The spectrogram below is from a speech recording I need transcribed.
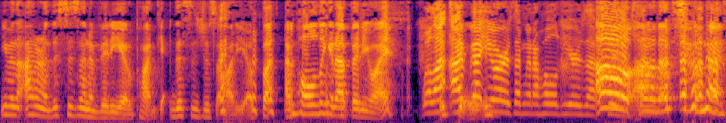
even though, I don't know, this isn't a video podcast. This is just audio, but I'm holding it up anyway. Well, I, have got yours. I'm going to hold yours up. Oh, too, oh, so. oh, that's so nice.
